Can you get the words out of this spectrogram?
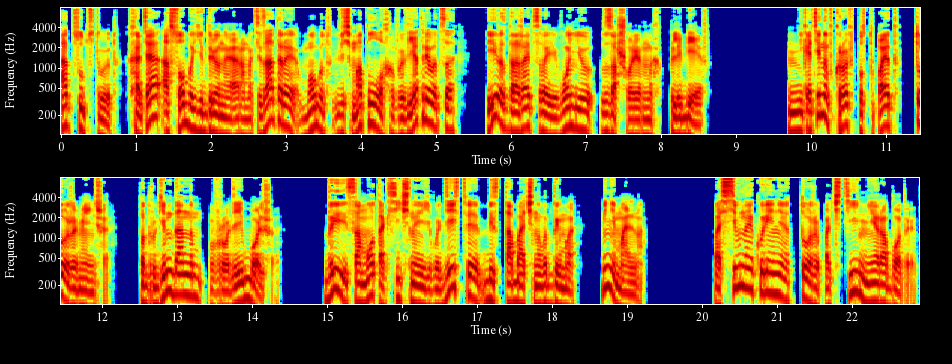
отсутствуют, хотя особо ядреные ароматизаторы могут весьма плохо выветриваться и раздражать своей вонью зашоренных плебеев. Никотина в кровь поступает тоже меньше, по другим данным, вроде и больше да и само токсичное его действие без табачного дыма минимально. Пассивное курение тоже почти не работает.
